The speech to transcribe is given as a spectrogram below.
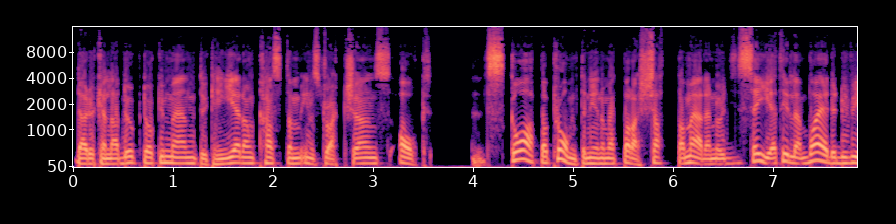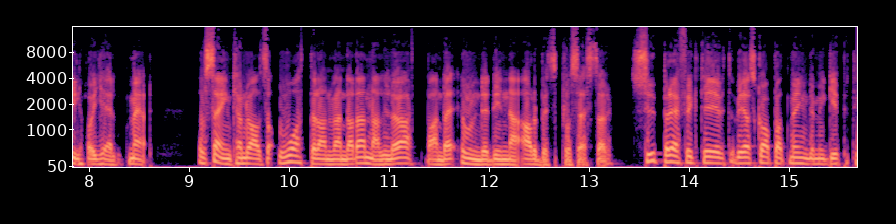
Där du kan ladda upp dokument, du kan ge dem custom instructions och skapa prompten genom att bara chatta med den och säga till den vad är det du vill ha hjälp med. Och sen kan du alltså återanvända denna löpande under dina arbetsprocesser. Supereffektivt, vi har skapat mängder med GPT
